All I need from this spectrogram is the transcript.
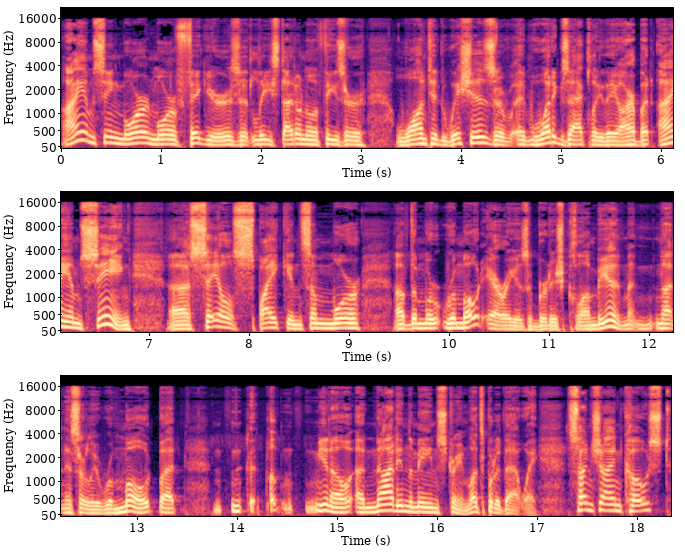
I am seeing more and more figures, at least, I don't know if these are wanted wishes or uh, what exactly they are, but I am seeing uh, sales spike in some more of the more remote areas of British Columbia. Not necessarily remote, but you know, uh, not in the mainstream. Let's put it that way. Sunshine Coast,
